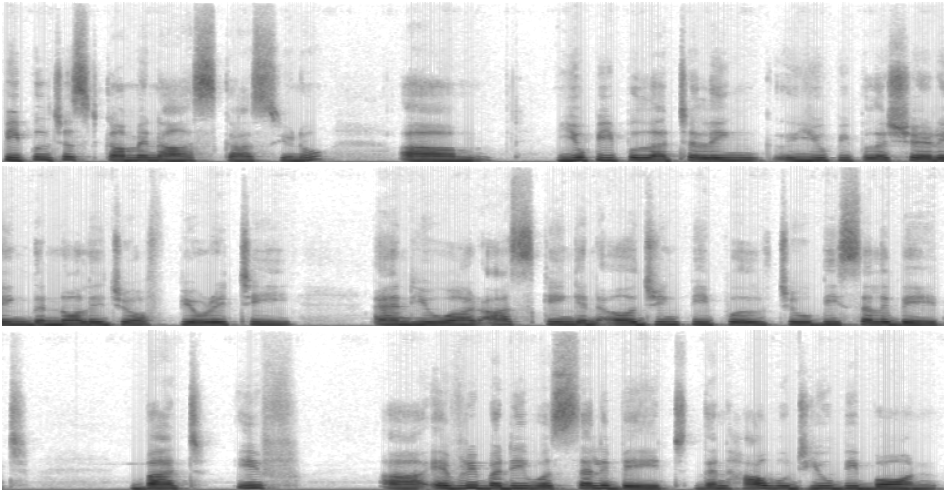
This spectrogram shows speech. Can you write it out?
people just come and ask us, you know, um, you people are telling, you people are sharing the knowledge of purity, and you are asking and urging people to be celibate. But if uh, everybody was celibate, then how would you be born?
